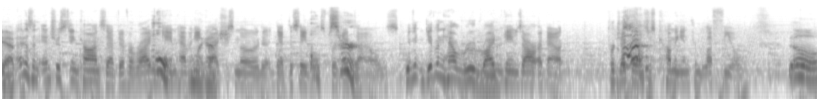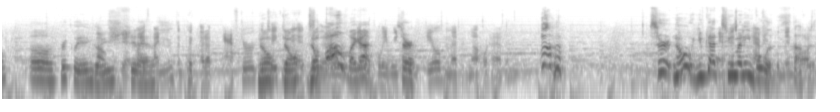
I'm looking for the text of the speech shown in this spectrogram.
Yeah. Okay. That is an interesting concept of a riding Oh, game having oh a gosh. practice mode that disables Oh, sir. projectiles. Given given how rude Um. riding games are about projectiles Ah! just coming in from left field. No. Oh, prickly Angler. Oh shit! shit I. I meant to pick that up after No, taking don't- hit. don't- So oh my God, sir. shield, and that's not what happened. Ah! Sir, no, you've got Man, too many bullets. Stop it.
